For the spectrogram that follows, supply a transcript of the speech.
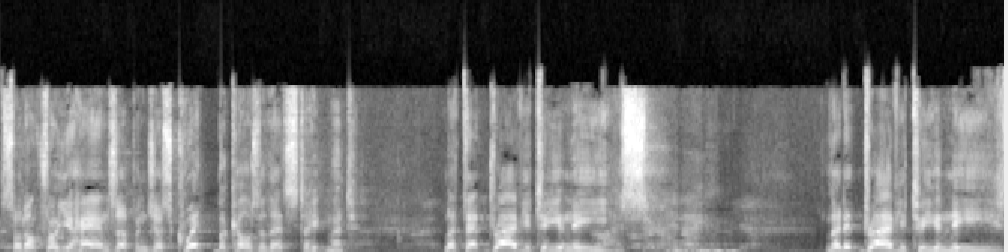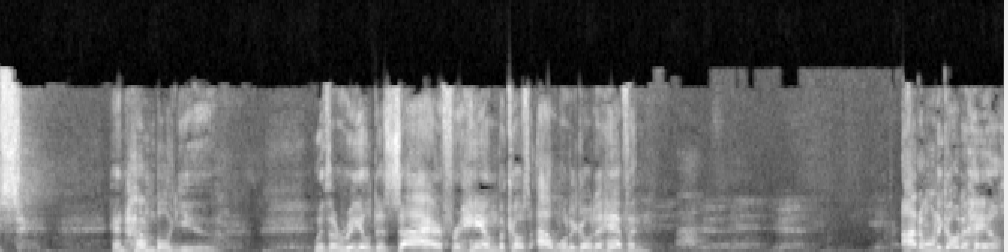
So don't throw your hands up and just quit because of that statement. Let that drive you to your knees. Let it drive you to your knees and humble you with a real desire for Him because I want to go to heaven. I don't want to go to hell.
